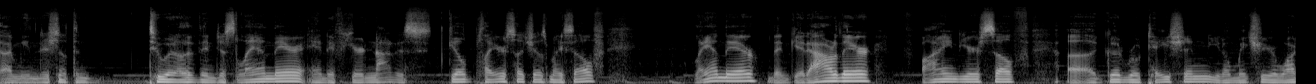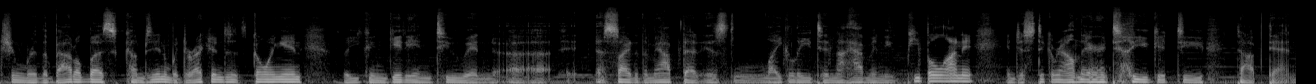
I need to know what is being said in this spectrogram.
I mean, there's nothing to it other than just land there. And if you're not a skilled player such as myself, land there, then get out of there. Find yourself a good rotation. You know, make sure you're watching where the battle bus comes in, what directions it's going in, so you can get into an, uh, a side of the map that is likely to not have many people on it, and just stick around there until you get to top 10.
